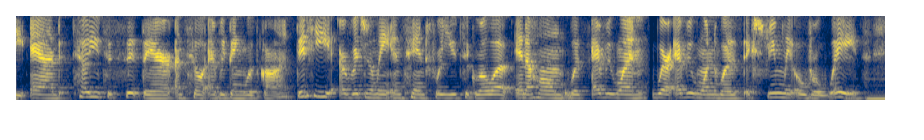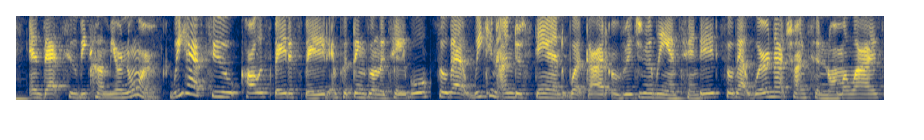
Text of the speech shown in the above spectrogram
eat and tell you to sit there until everything was gone? Did he originally intend for you to grow up in a home with everyone where everyone was extremely overweight and that to become your norm? We have to call a spade a spade and put things on the table so that we can understand understand what God originally intended so that we're not trying to normalize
